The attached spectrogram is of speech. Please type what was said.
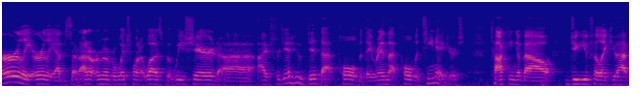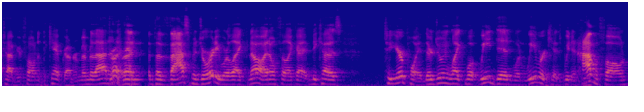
early, early episode. I don't remember which one it was, but we shared. Uh, I forget who did that poll, but they ran that poll with teenagers, talking about do you feel like you have to have your phone at the campground? Remember that? And, Right, right. and the vast majority were like, no, I don't feel like I because. To your point, they're doing like what we did when we were kids. We didn't have a phone,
